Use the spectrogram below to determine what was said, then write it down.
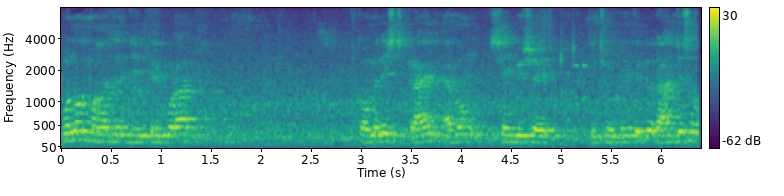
পুনম মহাজনজি ত্রিপুরার কমিউনিস্ট ক্রাইম এবং সেই বিষয়ে কিছু কিন্তু রাজ্যসভা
